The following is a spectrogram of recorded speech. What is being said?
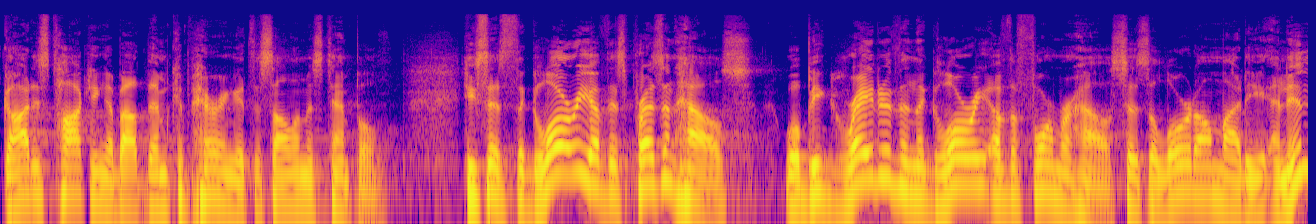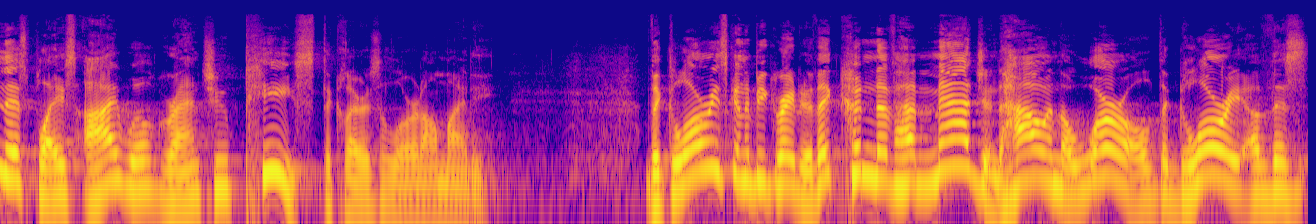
God is talking about them comparing it to Solomon's temple. He says, The glory of this present house will be greater than the glory of the former house, says the Lord Almighty. And in this place I will grant you peace, declares the Lord Almighty. The glory is going to be greater. They couldn't have imagined how in the world the glory of this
